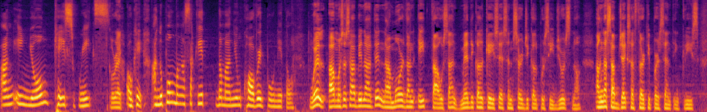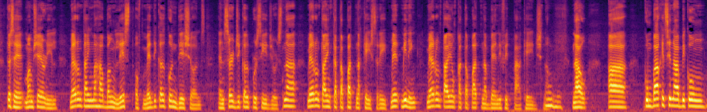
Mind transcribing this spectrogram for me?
ang inyong case rates. Correct. Okay, ano pong mga sakit naman yung covered po nito? Well, ah, masasabi natin na more than 8,000 medical cases and surgical procedures no ang nasubject sa 30% increase. Kasi, Ma'am Cheryl, meron tayong mahabang list of medical conditions and surgical procedures na meron tayong katapat na case rate. Me- meaning, meron tayong katapat na benefit package. No? Now, ah, kung bakit sinabi kong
